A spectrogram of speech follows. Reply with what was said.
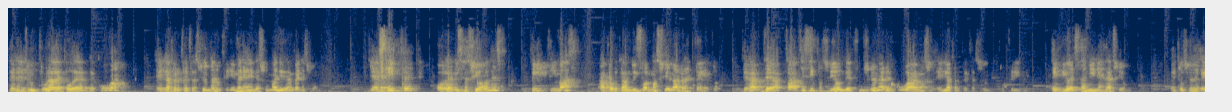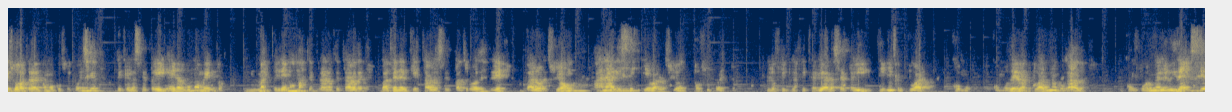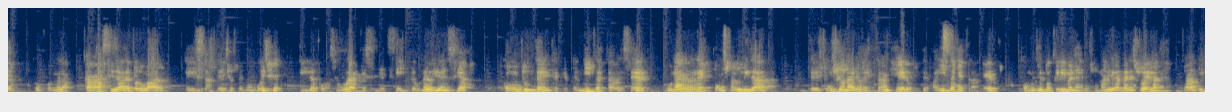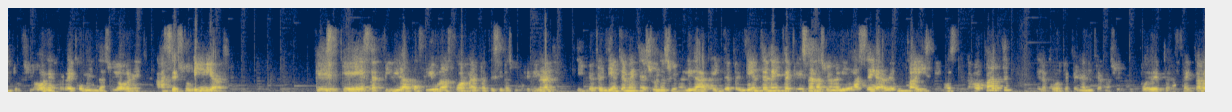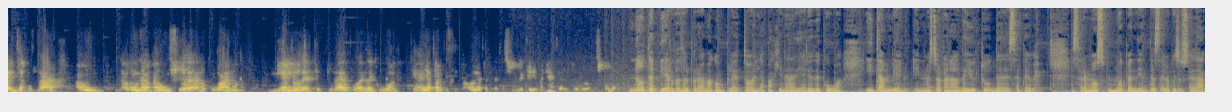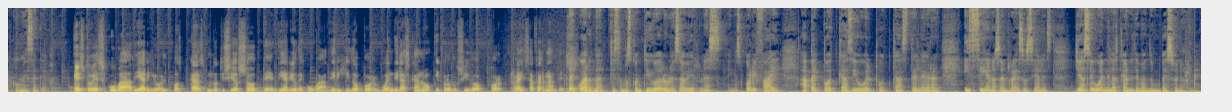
de la estructura de poder de Cuba en la perpetración de los crímenes de lesa humanidad en Venezuela. Ya existen organizaciones, víctimas, aportando información al respecto de la, de la participación de funcionarios cubanos en la perpetración de estos crímenes, en diversas líneas de acción. Entonces, eso va a traer como consecuencia de que la CPI en algún momento, esperemos más temprano que tarde, va a tener que establecer patrones de valoración, análisis y evaluación. Por supuesto, la Fiscalía de la CPI tiene que actuar como, como debe actuar un abogado, conforme a la evidencia, conforme a la capacidad de probar esos hechos en un juicio y les puedo asegurar que si existe una evidencia contundente que permita establecer una responsabilidad de funcionarios extranjeros, de países extranjeros, cometiendo crímenes de humanidad en Venezuela, dando instrucciones, recomendaciones, asesorías, que, que esa actividad configura una forma de participación criminal independientemente de su nacionalidad, independientemente de que esa nacionalidad sea de un país que no es Estado parte, la Corte Penal Internacional puede perfectamente juzgar a un, a, a un ciudadano cubano miembro de la estructura de poder de Cuba que haya participado en la perpetración de crímenes en territorio venezolano. No te pierdas el programa completo en la página de Diario de Cuba y también en nuestro canal de YouTube de DCTV. Estaremos muy pendientes de lo que suceda con este tema. Esto es Cuba a Diario, el podcast noticioso de Diario de Cuba, dirigido por Wendy Lascano y producido por Raiza Fernández. Recuerda que estamos contigo de lunes a viernes en Spotify, Apple Podcast y Google Podcast, Telegram y síguenos en redes sociales. Yo soy Wendy Lascano y te mando un beso enorme.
